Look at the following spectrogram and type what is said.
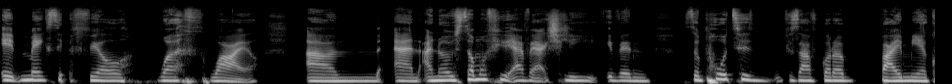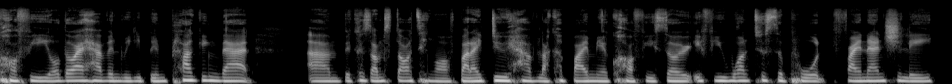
It makes it feel worthwhile. Um, and I know some of you have actually even supported because I've got to buy me a coffee, although I haven't really been plugging that um, because I'm starting off, but I do have like a buy me a coffee. So if you want to support financially,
